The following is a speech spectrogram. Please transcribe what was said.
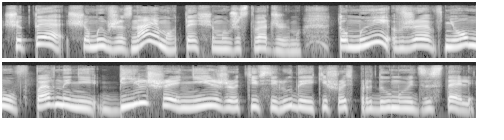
Що те, що ми вже знаємо, те, що ми вже стверджуємо, то ми вже в ньому впевнені більше, ніж ті всі люди, які щось придумують зі стелі.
